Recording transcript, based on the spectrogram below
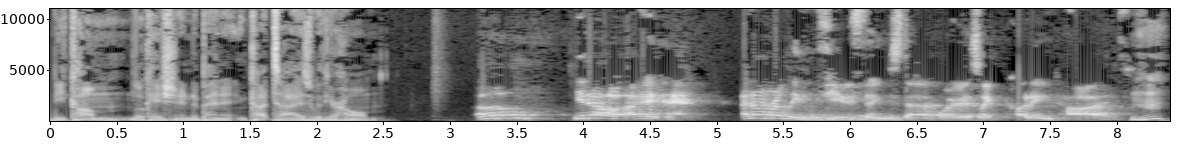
become location independent and cut ties with your home? Um, you know, I I don't really view things that way as like cutting ties. Mm-hmm.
